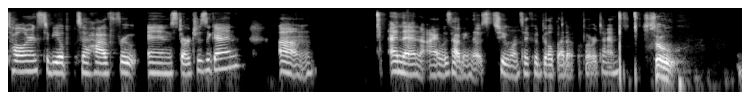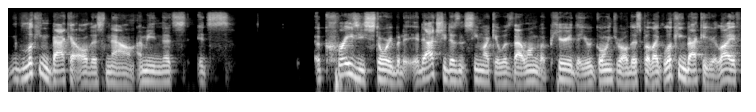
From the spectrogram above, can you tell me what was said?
tolerance to be able to have fruit and starches again. Um, and then I was having those too once I could build that up over time. So, looking back at all this now, I mean, that's it's a crazy story, but it actually doesn't seem like it was that long of a period that you were going through all this. But like looking back at your life,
